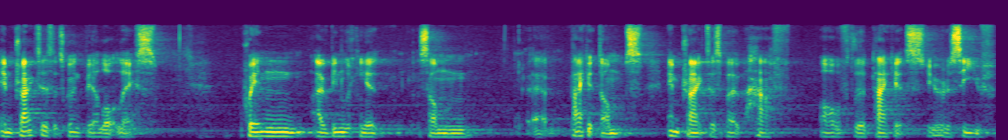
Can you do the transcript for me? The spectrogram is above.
In practice, it's going to be a lot less. When I've been looking at some uh, packet dumps, in practice, about half of the packets you receive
